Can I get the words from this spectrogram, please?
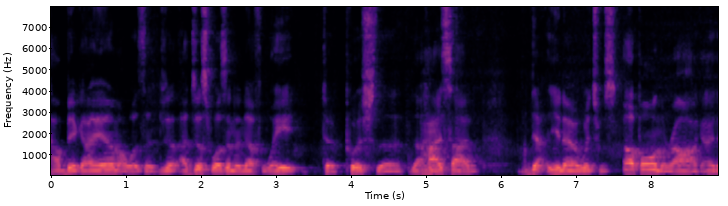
how big I am, I wasn't. Just, I just wasn't enough weight to push the the mm. high side, you know, which was up on the rock. I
